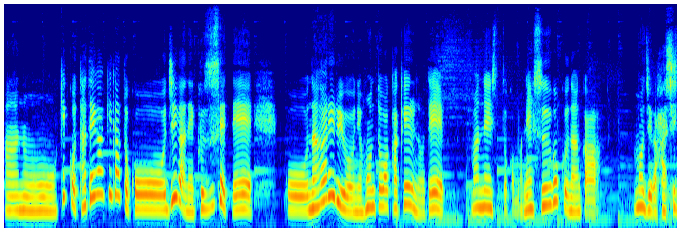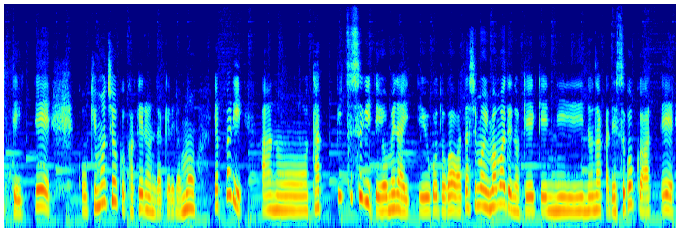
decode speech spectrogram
あの結構縦書きだとこう字がね崩せてこう流れるように本当は書けるので万年筆とかもねすごくなんか文字が走っていってこう気持ちよく書けるんだけれどもやっぱりあの、達筆すぎて読めないっていうことが私も今までの経験にの中ですごくあって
